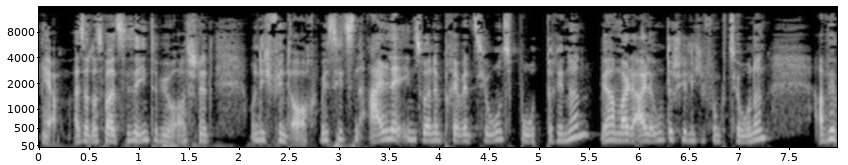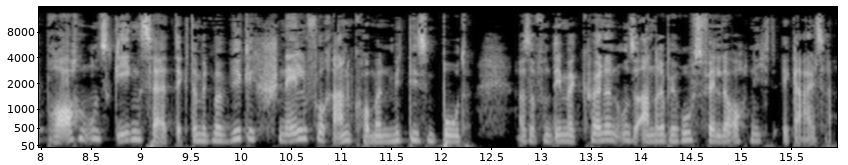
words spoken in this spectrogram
Ja, also das war jetzt dieser Interviewausschnitt. Und ich finde auch, wir sitzen alle in so einem Präventionsboot drinnen. Wir haben halt alle unterschiedliche Funktionen. Aber wir brauchen uns gegenseitig, damit wir wirklich schnell vorankommen mit diesem Boot. Also von dem her können uns andere Berufsfelder auch nicht egal sein.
